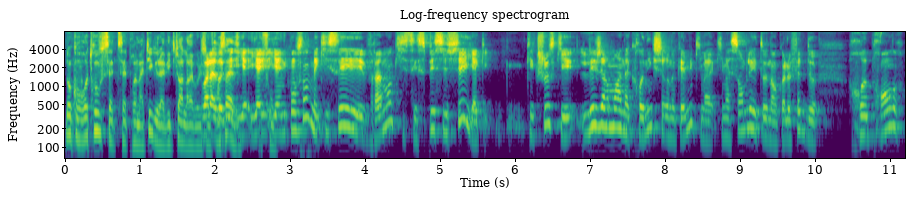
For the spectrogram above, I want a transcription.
Donc on retrouve cette, cette, problématique de la victoire de la Révolution française. Il y, a une constante, mais qui s'est vraiment qui s'est spécifiée. Il y a quelque chose qui est légèrement anachronique chez Renaud Camus qui m'a semblé étonnant. Quoi. Le fait de reprendre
